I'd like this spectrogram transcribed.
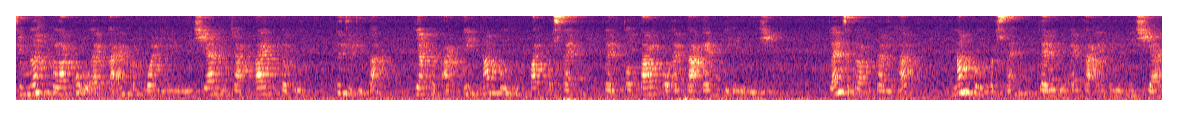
Jumlah pelaku UMKM perempuan di Indonesia mencapai 37 juta, yang berarti 64 persen dari total UMKM di Indonesia. Dan setelah kita lihat 60% dari UMKM Indonesia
